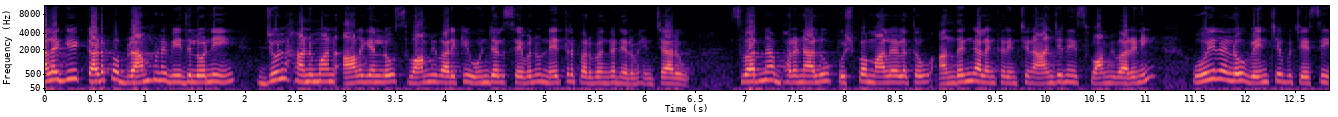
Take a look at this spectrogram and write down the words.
అలాగే కడప బ్రాహ్మణ వీధిలోని జుల్ హనుమాన్ ఆలయంలో స్వామివారికి ఉంజల్ సేవను నేత్రపర్వంగా నిర్వహించారు. స్వర్ణాభరణాలు పుష్పమాలలతో అందంగా అలంకరించిన ఆంజనేయ స్వామివారిని ఊయలలో వెంచేపు చేసి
